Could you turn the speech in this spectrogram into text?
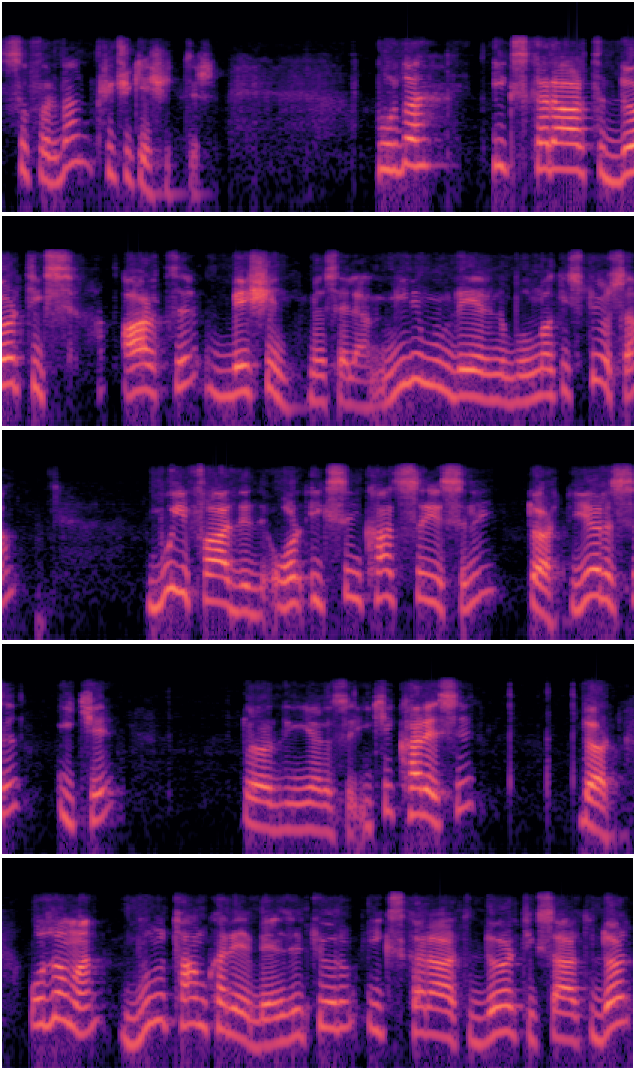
sıfırdan küçük eşittir. Burada x kare artı 4x artı 5'in mesela minimum değerini bulmak istiyorsam bu ifade or x'in katsayısını 4 yarısı 2 4'ün yarısı 2 karesi 4. O zaman bunu tam kareye benzetiyorum. x kare artı 4x artı 4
